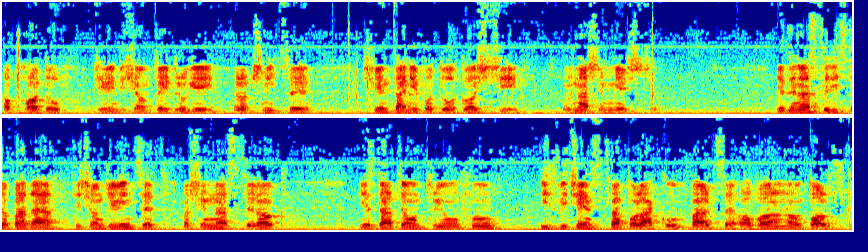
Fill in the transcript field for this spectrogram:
obchodów 92. rocznicy Święta Niepodległości w naszym mieście. 11 listopada 1918 rok jest datą triumfu i zwycięstwa Polaków w walce o wolną Polskę.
